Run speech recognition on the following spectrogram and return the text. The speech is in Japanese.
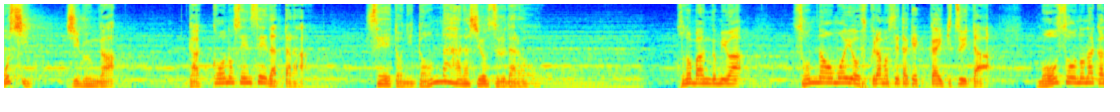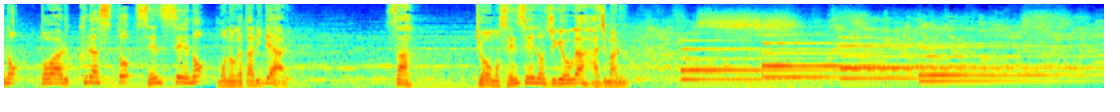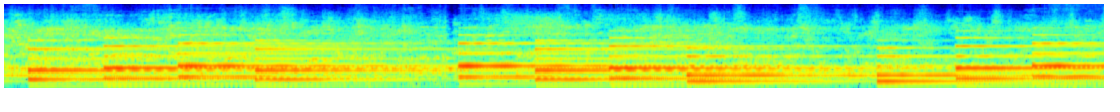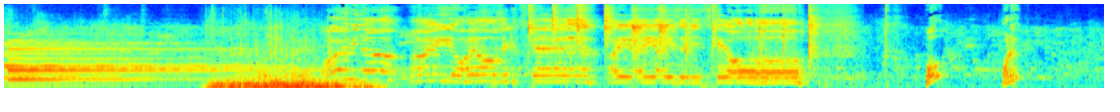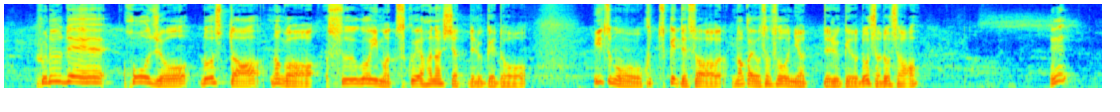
もし自分が学校の先生だったら生徒にどんな話をするだろう。この番組はそんな思いを膨らませた結果行き着いた妄想の中のとあるクラスと先生の物語である。さあ今日も先生の授業が始まる。どうした？なんかすごい今机離しちゃってるけど。いつもくっつけてさ仲良さそうにやってるけどどうした？どうした？ん？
